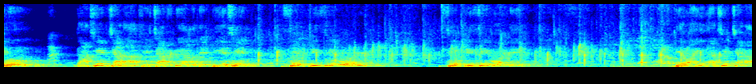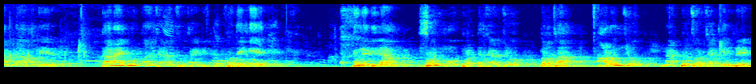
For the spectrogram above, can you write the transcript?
এবং গাছের চারা, যে চারাটি আমাদের দিয়েছেন সেফ ট্রিসে ওয়ার্ল্ড সেফ ট্রিসে ওয়ার্ল্ডের দেওয়া এই গাছের চারা আমরা আমাদের কানাইপুর কালচারাল সোসাইটির পক্ষ থেকে তুলে দিলাম সৌম্য ভট্টাচার্য তথা আরঞ্জক নাট্যচর্চা কেন্দ্রের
